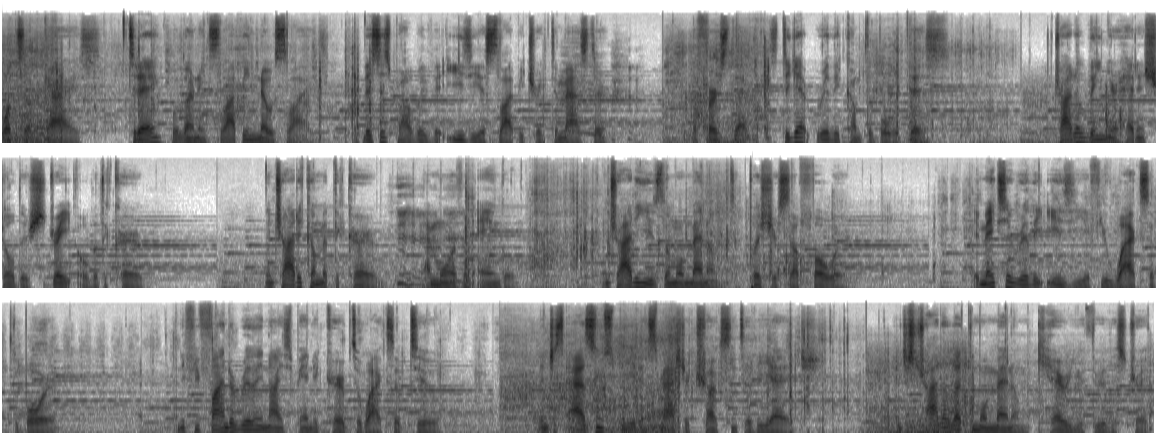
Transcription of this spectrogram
What's up guys? Today we're learning slappy noseslide. This is probably the easiest slappy trick to master. The first step is to get really comfortable with this. Try to lean your head and shoulders straight over the curb. Then try to come at the curb at more of an angle. And try to use the momentum to push yourself forward. It makes it really easy if you wax up the board. And if you find a really nice painted curb to wax up too, then just add some speed and smash your trucks into the edge. And just try to let the momentum carry you through this trick.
